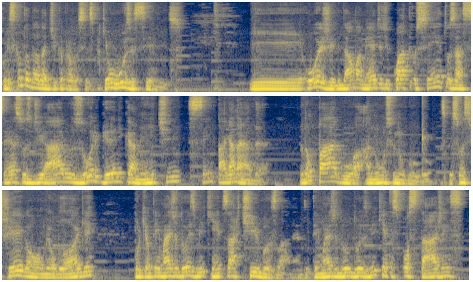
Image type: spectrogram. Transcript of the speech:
Por isso que eu estou dando a dica para vocês, porque eu uso esse serviço. E hoje ele dá uma média de 400 acessos diários organicamente sem pagar nada. Eu não pago anúncio no Google. As pessoas chegam ao meu blog porque eu tenho mais de 2.500 artigos lá, né? Tem mais de 2.500 postagens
